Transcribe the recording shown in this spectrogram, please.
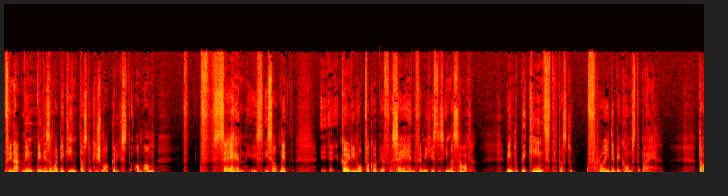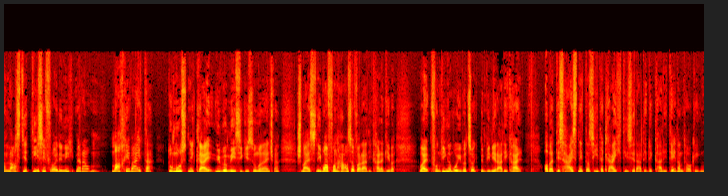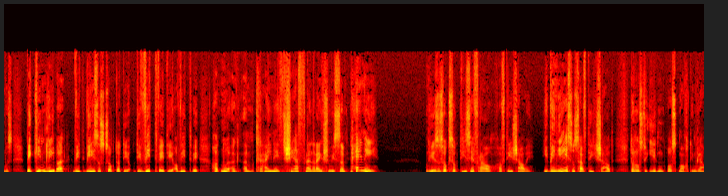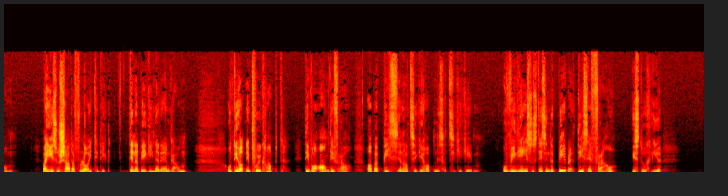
Wenn, wenn das einmal beginnt, dass du Geschmack kriegst am, am Säen, ich, ich sage nicht, Geld in Opferkorb werfen, säen, für mich ist es immer Saat. Wenn du beginnst, dass du Freude bekommst dabei, dann lass dir diese Freude nicht mehr rauben. Mache weiter. Du musst nicht gleich übermäßige Summen reinschmeißen. Ich war von Haus auf ein radikaler Geber, weil von Dingen, wo ich überzeugt bin, bin ich radikal. Aber das heißt nicht, dass jeder gleich diese Radikalität an den Tag legen muss. Beginn lieber, wie, Jesus gesagt hat, die, die Witwe, die Witwe hat nur ein, ein kleines Schärflein reingeschmissen, ein Penny. Und Jesus hat gesagt, diese Frau, auf die schaue ich. Wenn Jesus auf dich schaut, dann hast du irgendwas gemacht im Glauben. Weil Jesus schaut auf Leute, die denen begegnet er im Glauben. Und die hat nicht viel gehabt. Die war arm, die Frau. Aber ein bisschen hat sie gehabt und das hat sie gegeben. Und wenn Jesus das in der Bibel, diese Frau ist durch ihr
